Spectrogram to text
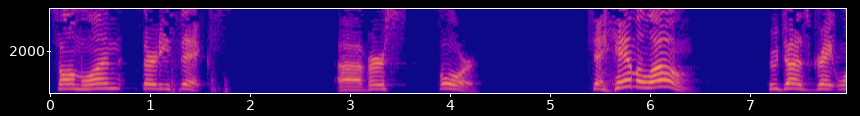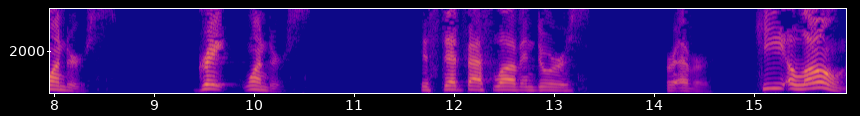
Psalm 136 uh, verse 4. To him alone who does great wonders. Great wonders. His steadfast love endures forever. He alone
